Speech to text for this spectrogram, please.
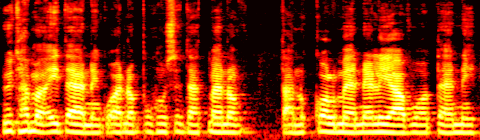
nythän mä itse niin aina puhun sitä, että mä en ole tainnut kolmeen neljään vuoteen, niin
